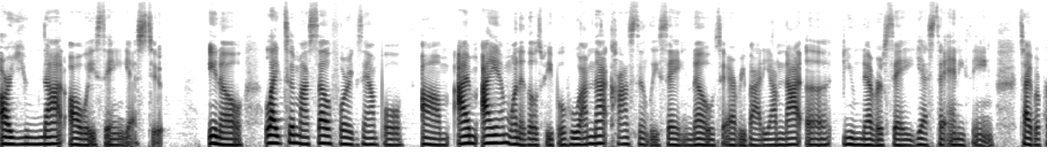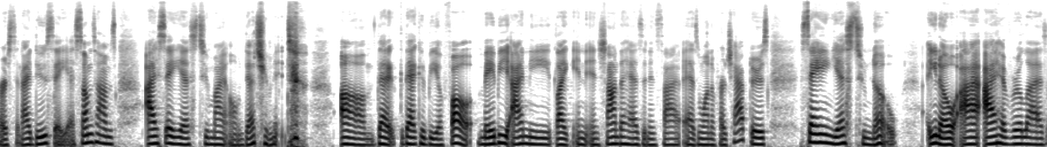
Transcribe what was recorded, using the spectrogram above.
are you not always saying yes to? You know like to myself for example um, I'm I am one of those people who I'm not constantly saying no to everybody. I'm not a you never say yes to anything type of person. I do say yes. Sometimes I say yes to my own detriment. um, that that could be a fault. Maybe I need like and, and Shonda has it inside as one of her chapters, saying yes to no you know i i have realized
